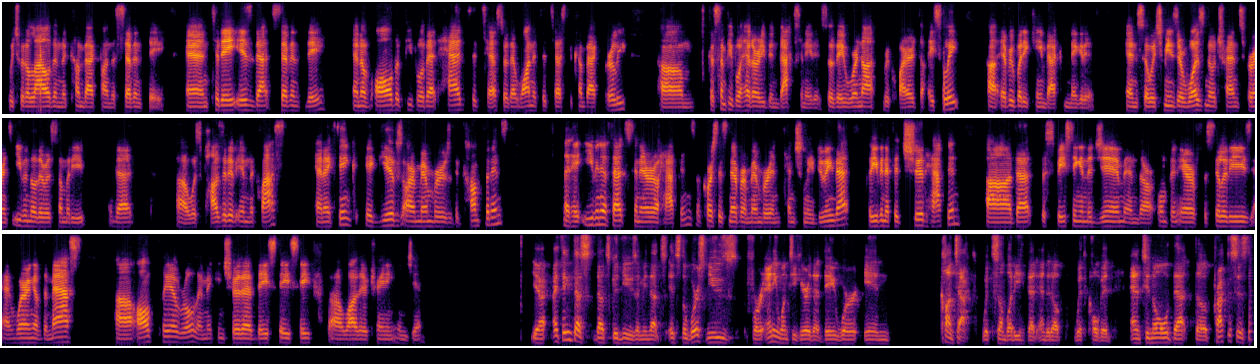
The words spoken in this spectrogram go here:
which would allow them to come back on the seventh day. And today is that seventh day. And of all the people that had to test or that wanted to test to come back early, because some people had already been vaccinated, so they were not required to isolate, uh, everybody came back. And so, which means there was no transference, even though there was somebody that uh, was positive in the class. And I think it gives our members the confidence that, hey, even if that scenario happens, of course, it's never a member intentionally doing that, but even if it should happen, uh, that the spacing in the gym and our open air facilities and wearing of the mask uh, all play a role in making sure that they stay safe uh, while they're training in gym. Yeah, I think that's that's good news. I mean, that's it's the worst news for anyone to hear that they were in contact with somebody that ended up with COVID, and to know that the practices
